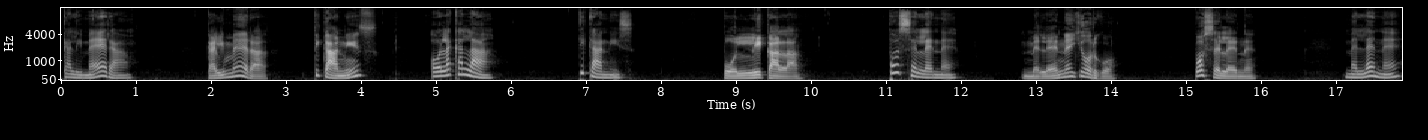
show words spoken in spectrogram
Kalimera. Καλημέρα. Τι κάνεις; Όλα καλά. Τι κάνεις; Πολύ καλά. Πώς σε λένε; Με λένε Γιώργο. Πώς σε λένε; Με λένε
